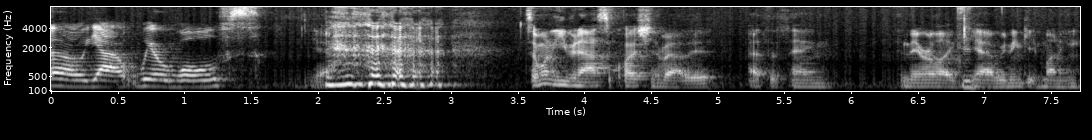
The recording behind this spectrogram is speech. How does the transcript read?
Oh yeah, werewolves. Yeah. Someone even asked a question about it at the thing, and they were like, "Yeah, we didn't get money."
